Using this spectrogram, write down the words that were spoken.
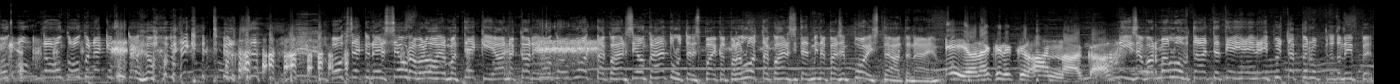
On, on, no, onko, onko näkynyt? onko näkynyt edes seuraavan ohjelman tekijä Anna Kari? Onko, luottaako hän, onko hän tullut edes paikan päälle? Luottaako hän sitä, että minä pääsen pois täältä näin? Ei ole näkynyt kyllä Annaakaan. Niin, se varmaan luovutaan, että ei, ei, ei pystytä peru, tota, niin, pe-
